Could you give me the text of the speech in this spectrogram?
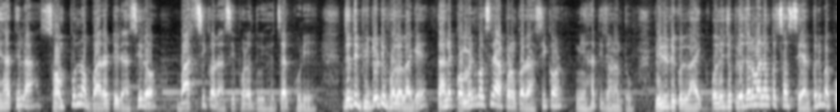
ଏହା ଥିଲା ସମ୍ପୂର୍ଣ୍ଣ ବାରଟି ରାଶିର ବାର୍ଷିକ ରାଶିଫଳ ଦୁଇହଜାର କୋଡ଼ିଏ। ଯଦି ଭିଡ଼ିଓଟି ଭଲ ଲାଗେ ତାହେଲେ କମେଣ୍ଟ ବକ୍ସରେ ଆପଣଙ୍କ ରାଶି କ'ଣ ନିହାତି ଜଣାନ୍ତୁ। ଭିଡ଼ିଓଟିକୁ ଲାଇକ୍ ଓ ନିଜ ପ୍ରିୟଜନମାନଙ୍କ ସହ ସେୟାର କରିବାକୁ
